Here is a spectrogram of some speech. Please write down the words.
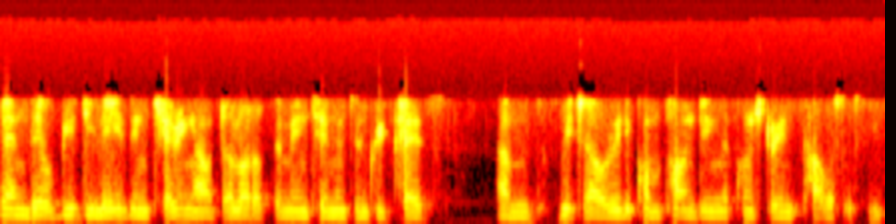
then there will be delays in carrying out a lot of the maintenance and repairs, um, which are already compounding the constrained power system.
